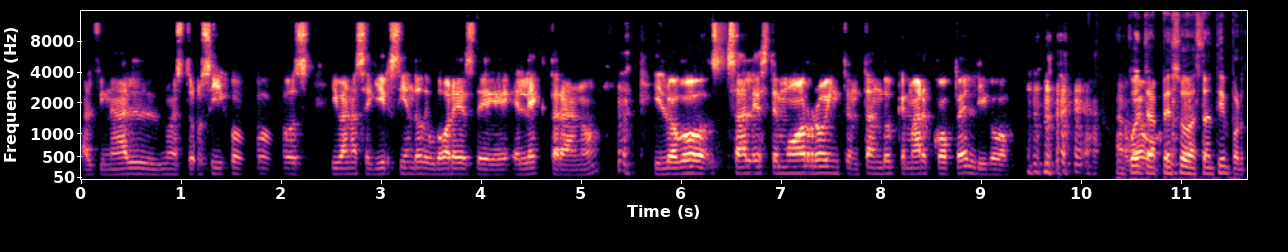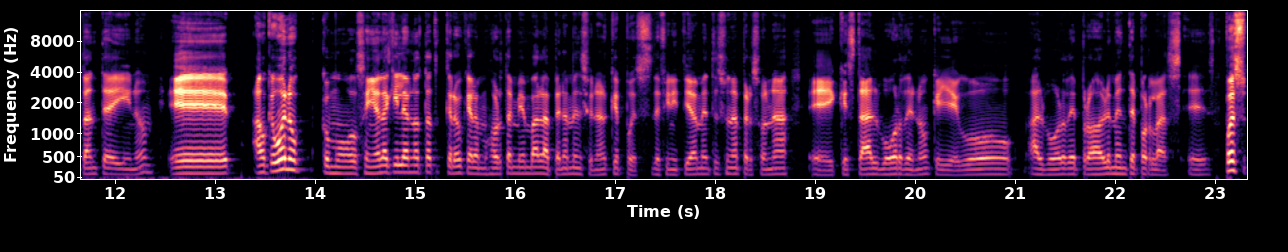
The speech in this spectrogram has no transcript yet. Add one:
al final nuestros hijos iban a seguir siendo deudores de Electra, ¿no? y luego sale este morro intentando quemar Coppel, digo. un contrapeso bastante importante ahí, ¿no? Eh, aunque bueno, como señala aquí la nota, creo que a lo mejor también vale la pena mencionar que pues definitivamente definitivamente es una persona eh, que está al borde, ¿no? Que llegó al borde probablemente por las, eh, pues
